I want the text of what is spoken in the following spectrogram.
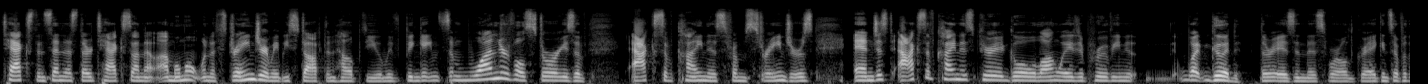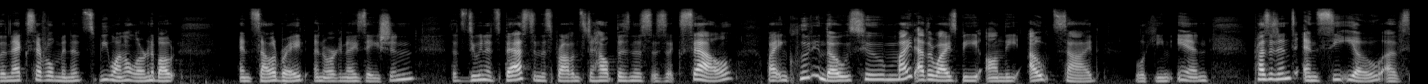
text and send us their text on a, a moment when a stranger maybe stopped and helped you. And we've been getting some wonderful stories of acts of kindness from strangers, and just acts of kindness. Period go a long way to proving what good there is in this world, Greg. And so for the next several minutes, we want to learn about and celebrate an organization that's doing its best in this province to help businesses excel by including those who might otherwise be on the outside looking in. President and CEO of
